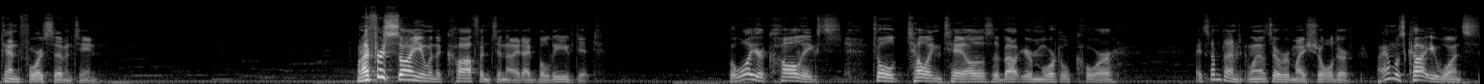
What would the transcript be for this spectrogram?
10 4 17. When I first saw you in the coffin tonight, I believed it. But while your colleagues told telling tales about your mortal core, I sometimes glanced over my shoulder. I almost caught you once,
